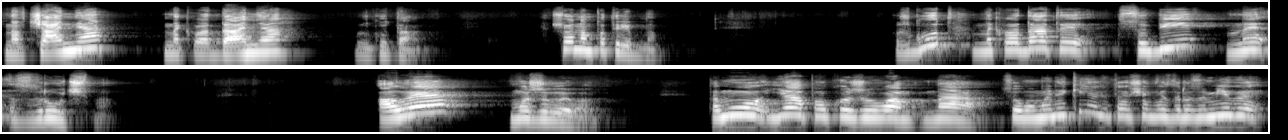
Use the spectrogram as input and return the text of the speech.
навчання накладання жгута. Що нам потрібно? Жгут накладати собі незручно. Але можливо. Тому я покажу вам на цьому манекені, для того, щоб ви зрозуміли,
